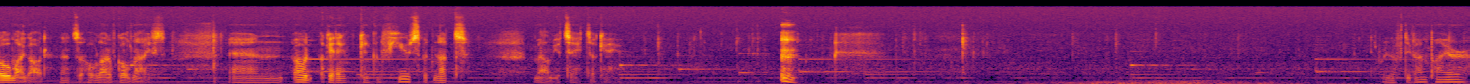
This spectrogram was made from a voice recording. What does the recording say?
Oh my god, that's a whole lot of golden eyes. And. Oh, okay, they can confuse but not malmutate. Okay. The vampire.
